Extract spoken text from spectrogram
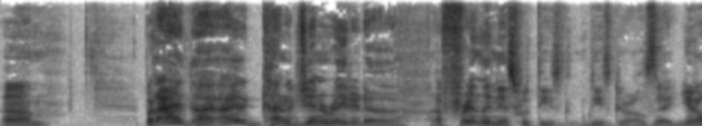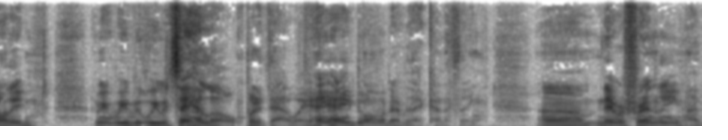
Um, but I had I, I had kind of generated a, a friendliness with these these girls that you know they, I mean we we would say hello, put it that way. Hey, how you doing? Whatever that kind of thing. Um, they were friendly. I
